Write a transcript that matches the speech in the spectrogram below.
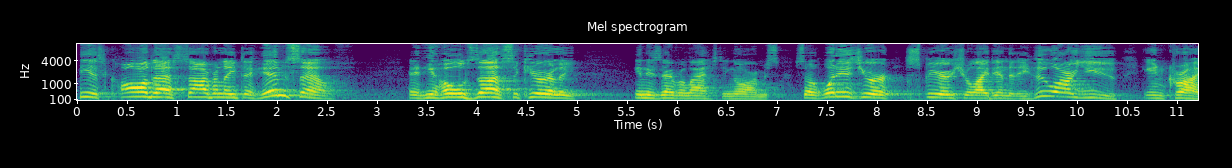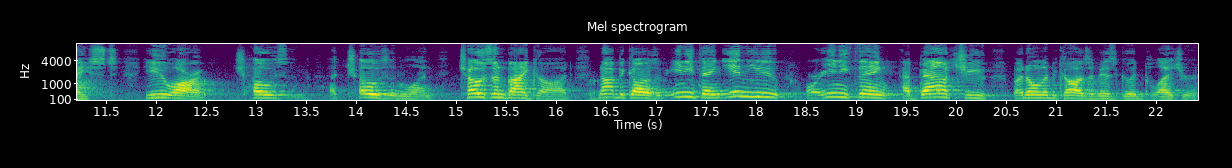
He has called us sovereignly to Himself, and He holds us securely in his everlasting arms. So, what is your spiritual identity? Who are you in Christ? You are chosen, a chosen one, chosen by God, not because of anything in you or anything about you, but only because of his good pleasure.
